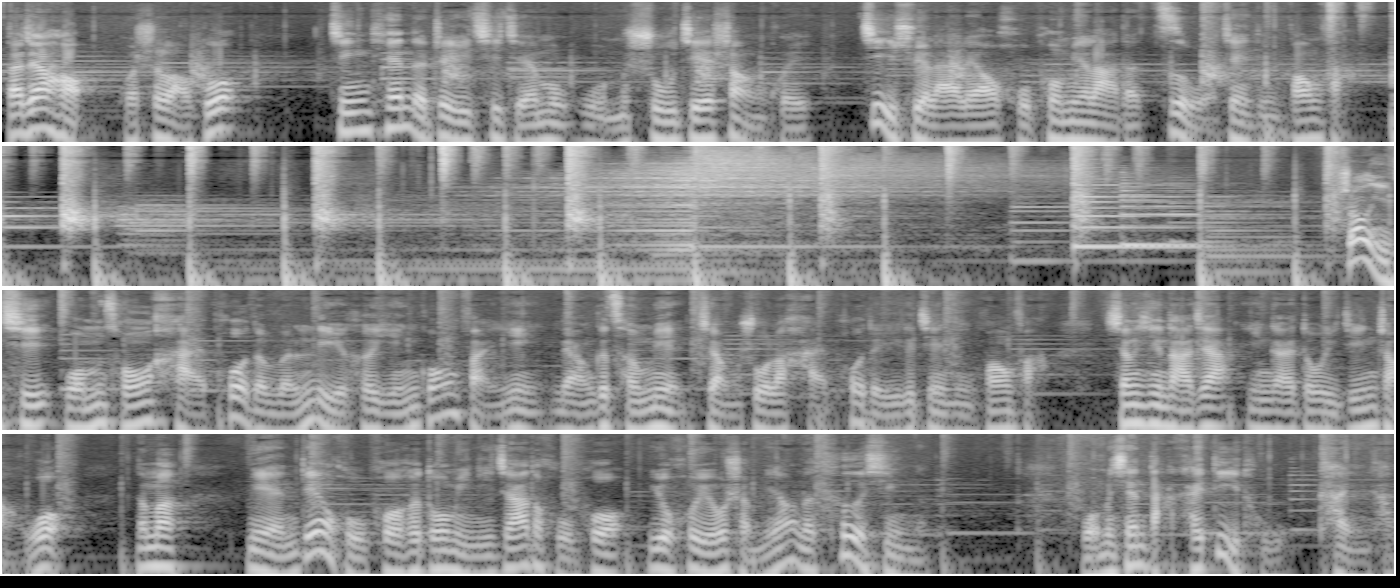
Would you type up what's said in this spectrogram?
大家好，我是老郭。今天的这一期节目，我们书接上回，继续来聊琥珀蜜蜡的自我鉴定方法。上一期我们从海珀的纹理和荧光反应两个层面讲述了海珀的一个鉴定方法，相信大家应该都已经掌握。那么，缅甸琥珀和多米尼加的琥珀又会有什么样的特性呢？我们先打开地图看一看，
